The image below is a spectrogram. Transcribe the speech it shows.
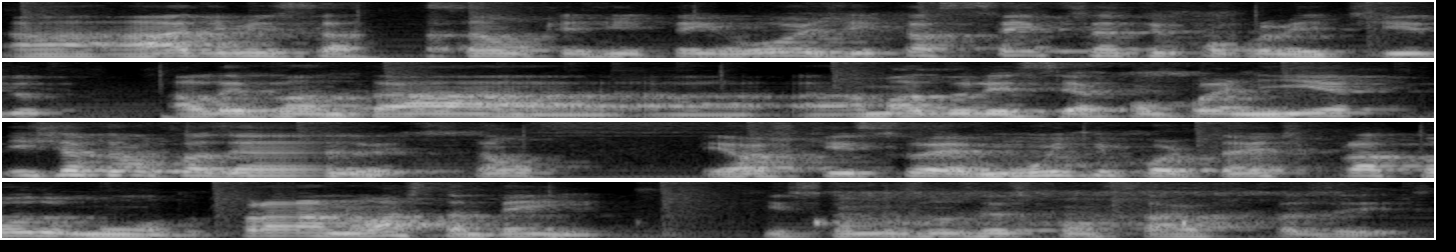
a administração que a gente tem hoje está 100% comprometido a levantar, a, a amadurecer a companhia e já estamos fazendo isso. Então, eu acho que isso é muito importante para todo mundo, para nós também, que somos os responsáveis por fazer isso.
